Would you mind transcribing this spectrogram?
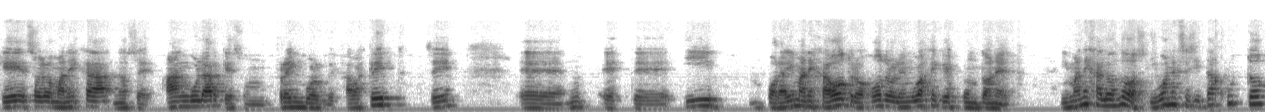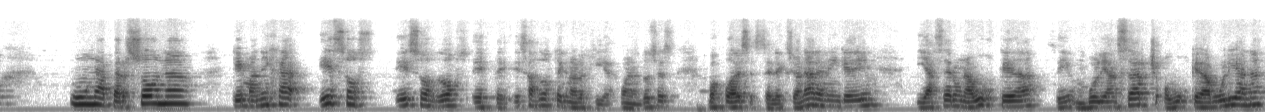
que solo maneja, no sé, Angular, que es un framework de JavaScript, ¿sí? Eh, este, y por ahí maneja otro, otro lenguaje que es .NET. Y maneja los dos. Y vos necesitas justo una persona que maneja esos, esos dos, este, esas dos tecnologías. Bueno, entonces vos podés seleccionar en LinkedIn y hacer una búsqueda, ¿sí? un Boolean Search o búsqueda booleana,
